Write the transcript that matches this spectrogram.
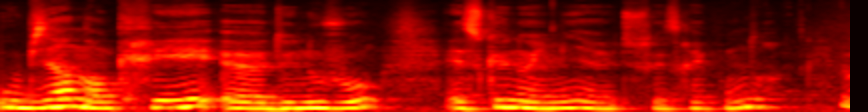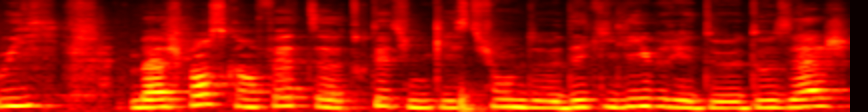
ou bien d'en créer euh, de nouveaux? Est-ce que Noémie, tu souhaites répondre? Oui, bah, je pense qu'en fait, euh, tout est une question d'équilibre et de dosage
